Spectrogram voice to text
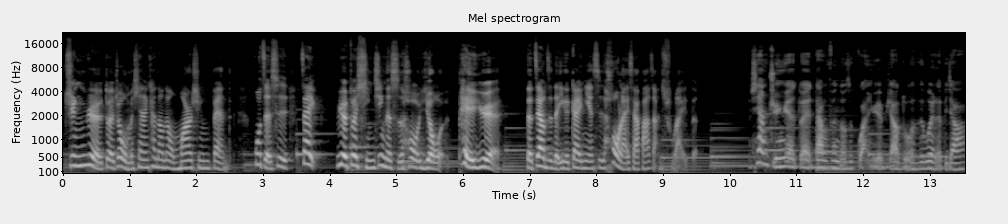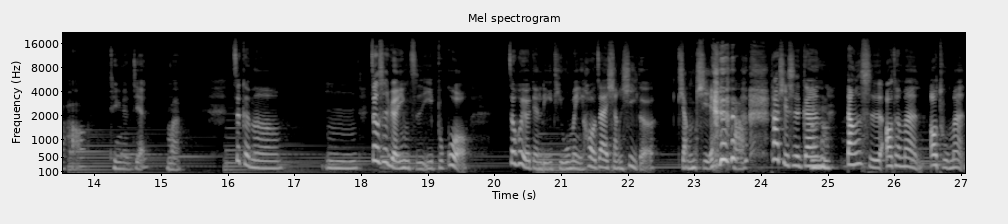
军乐队，就我们现在看到那种 marching band。或者是在乐队行进的时候有配乐的这样子的一个概念，是后来才发展出来的。像军乐队大部分都是管乐比较多，是为了比较好听得见吗？这个呢，嗯，这是原因之一。不过这会有点离题，我们以后再详细的讲解。好 它其实跟当时奥特曼、奥图曼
